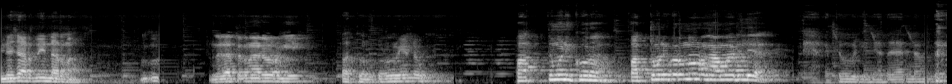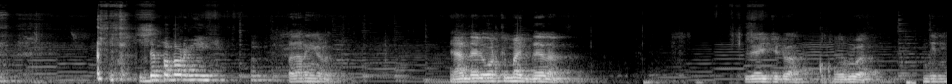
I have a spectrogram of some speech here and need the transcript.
പിന്നെ ഛർദി ഉണ്ടായിരുന്നോ? ഇന്നലെ എത്ര നേരം ഉറങ്ങി? പത്ത് മണിക്കൂർ കൂടിയുണ്ടാവും പത്ത് മണിക്കൂറാ? പത്ത് മണിക്കൂറൊന്നും ഉറങ്ങാൻ പാടില്ല. അത് കാരണം. ഇതെപ്പോ തുടങ്ങി? ഇപ്പൊ ഞാൻ എന്തായാലും കുറച്ച് മരുന്ന് ഇത് കഴിച്ചിട്ട് വാ നൂറ് രൂപ. എന്തിന്?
